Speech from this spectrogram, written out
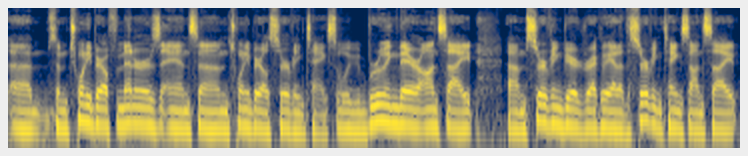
um, some 20 barrel fermenters and some 20 barrel serving tanks. So we'll be brewing there on site, um, serving beer directly out of the serving tanks on site,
